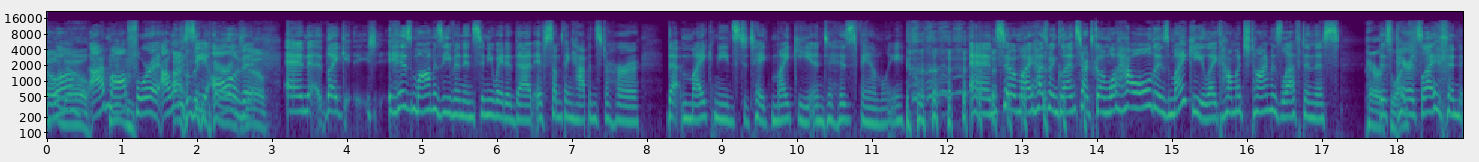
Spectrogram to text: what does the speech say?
Oh, well, no. I'm all for it. I want to see think all of it. know. And like his mom has even insinuated that if something happens to her, that Mike needs to take Mikey into his family. and so my husband Glenn starts going, "Well, how old is Mikey? Like how much time is left in this Parrot's this life. parrot's life?" And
